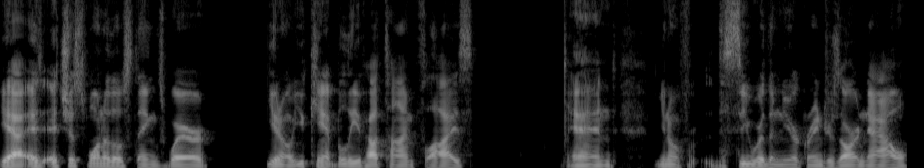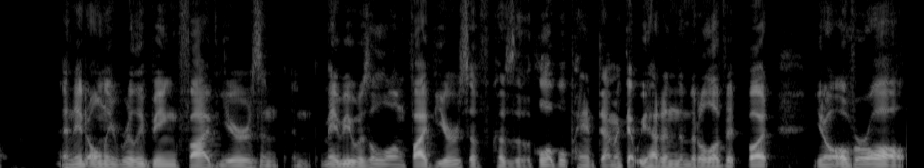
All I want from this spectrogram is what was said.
yeah, it, it's just one of those things where, you know, you can't believe how time flies. And, you know, for, to see where the New York Rangers are now, and it only really being five years, and, and maybe it was a long five years of because of the global pandemic that we had in the middle of it. But, you know, overall,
